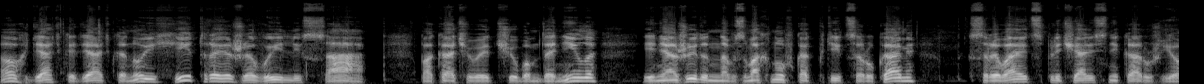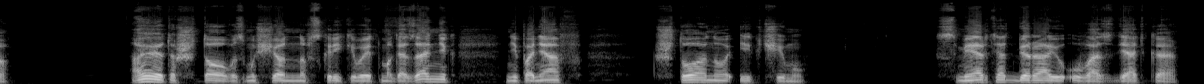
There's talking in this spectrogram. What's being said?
Ох, дядька, дядька, ну и хитрая же вы лиса! Покачивает чубом Данила и, неожиданно взмахнув, как птица, руками, срывает с плеча лесника ружье. — А это что? — возмущенно вскрикивает магазинник, не поняв, что оно и к чему. — Смерть отбираю у вас, дядька.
